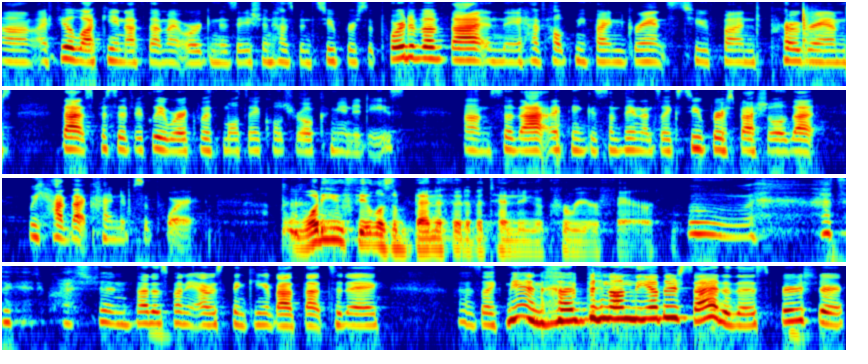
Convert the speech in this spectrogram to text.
um, I feel lucky enough that my organization has been super supportive of that, and they have helped me find grants to fund programs that specifically work with multicultural communities. Um, so that I think is something that's like super special that we have that kind of support. What do you feel is a benefit of attending a career fair? Ooh, that's a good question. That is funny. I was thinking about that today. I was like, man, I've been on the other side of this for sure.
